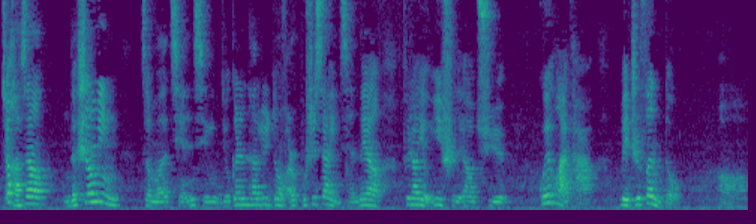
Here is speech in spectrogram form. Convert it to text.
就好像你的生命怎么前行，你就跟着它律动，而不是像以前那样非常有意识的要去规划它，为之奋斗，啊、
